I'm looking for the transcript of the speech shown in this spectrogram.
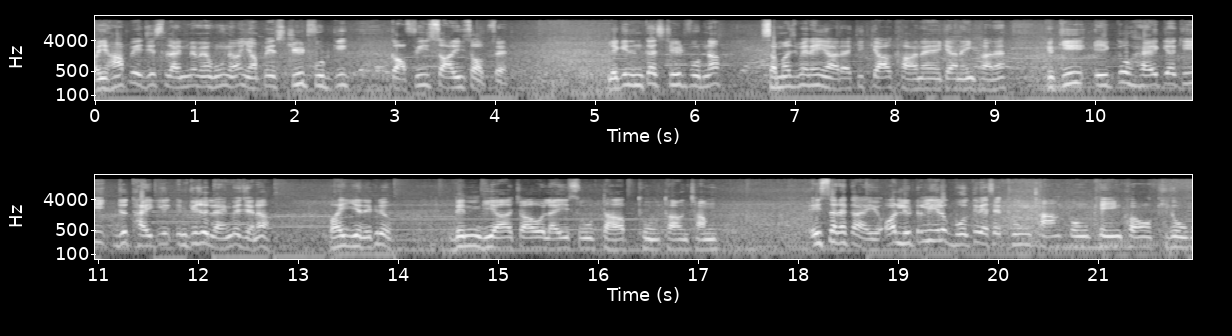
और यहाँ पे जिस लाइन में मैं हूँ ना, यहाँ पे स्ट्रीट फ़ूड की काफ़ी सारी शॉप्स हैं। लेकिन इनका स्ट्रीट फ़ूड ना, समझ में नहीं आ रहा है कि क्या खाना है, क्या नहीं खाना है। क्योंकि एक तो है क्या कि जो थाई की, इनकी जो लैंग्वेज है ना, भाई, ये देख रहे हो? दिन गया, चाओ लाई, सूप, थाप, थू, थांग, छांग। इस तरह का है ये। और लिटरली ये लोग बोलते ऐसे, थूंग, छांग, थोंग, खेंग, खो खियो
